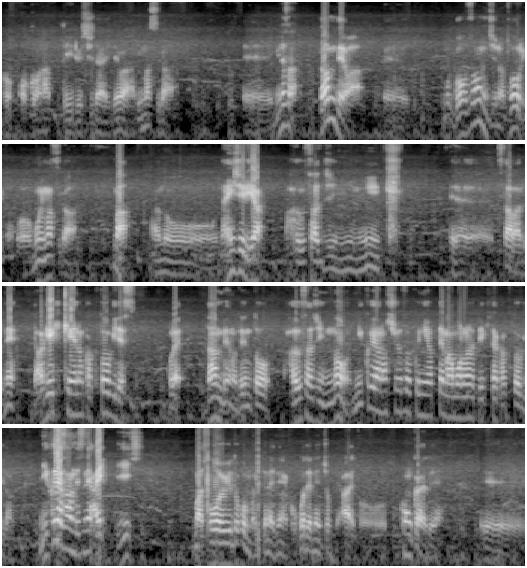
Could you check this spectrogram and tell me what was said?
こう行っている次第ではありますがえー、皆さん、ダンベは、えー、もうご存知の通りだと思いますが、まあ、あのー、ナイジェリア、ハウサ人に、えー、伝わるね、打撃系の格闘技です。これ、ダンベの伝統、ハウサ人の肉屋の習俗によって守られてきた格闘技だ。肉屋さんですね。はい、いいまあ、そういうところも言ってないでね、ここでね、ちょっと、えっと、今回はね、え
